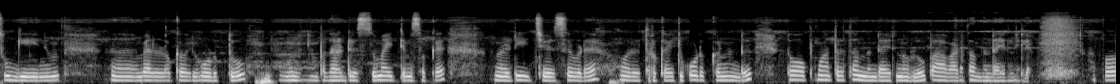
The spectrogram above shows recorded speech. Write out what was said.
സുഖേനും വെള്ളമൊക്കെ അവർ കൊടുത്തു. അപ്പോൾ അതാ ഡ്രസ്സും ഐറ്റംസൊക്കെ നമ്മുടെ ടീച്ചേഴ്സ് ഇവിടെ ഓരോരുത്തർക്കായിട്ട് കൊടുക്കുന്നുണ്ട്. ടോപ്പ് മാത്രമേ തന്നിട്ടുണ്ടായിരുന്നുള്ളൂ. പാവാട തന്നിട്ടുണ്ടായിരുന്നില്ല. അപ്പോൾ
